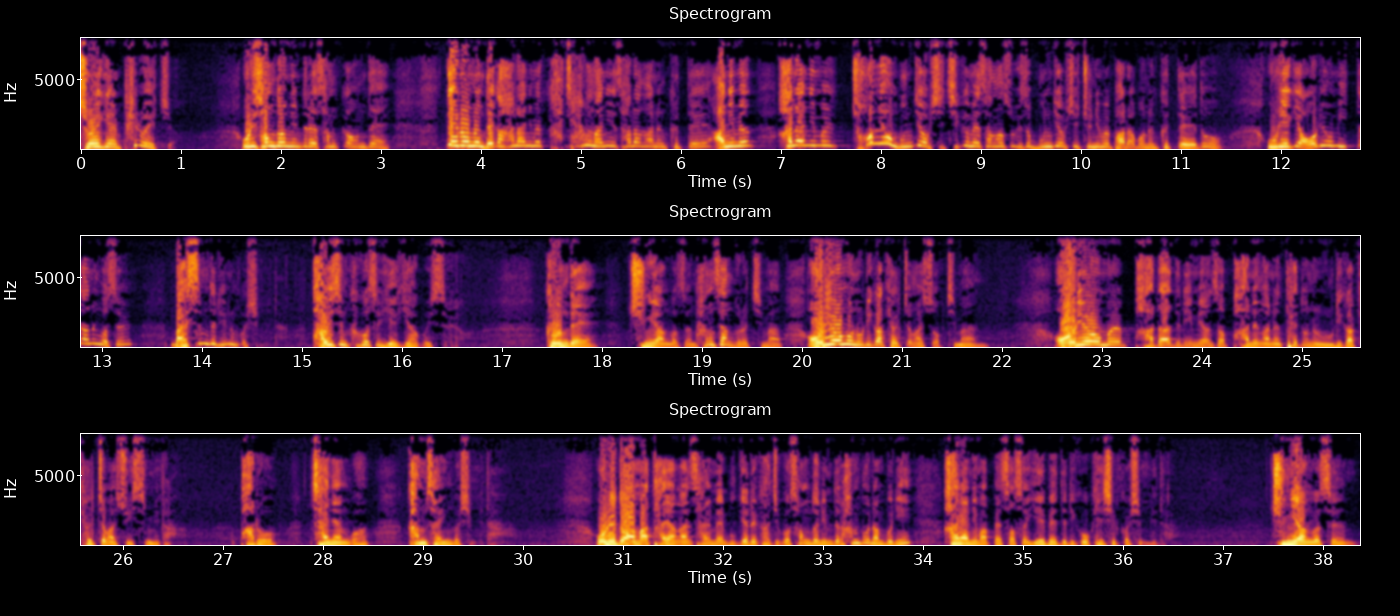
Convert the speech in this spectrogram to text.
저에게는 필요했죠. 우리 성도님들의 삶 가운데 때로는 내가 하나님을 가장 많이 사랑하는 그때 아니면 하나님을 전혀 문제없이 지금의 상황 속에서 문제없이 주님을 바라보는 그때에도 우리에게 어려움이 있다는 것을 말씀드리는 것입니다. 다윗은 그것을 얘기하고 있어요. 그런데 중요한 것은 항상 그렇지만 어려움은 우리가 결정할 수 없지만 어려움을 받아들이면서 반응하는 태도는 우리가 결정할 수 있습니다. 바로 찬양과 감사인 것입니다. 오늘도 아마 다양한 삶의 무게를 가지고 성도님들 한 분한 한 분이 하나님 앞에 서서 예배드리고 계실 것입니다. 중요한 것은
